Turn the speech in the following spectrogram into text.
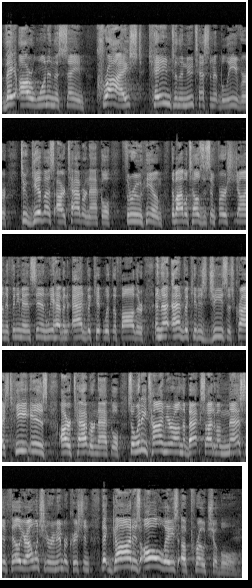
They are one and the same. Christ came to the New Testament believer to give us our tabernacle through him. The Bible tells us in 1 John, if any man sin, we have an advocate with the Father, and that advocate is Jesus Christ. He is our tabernacle. So anytime you're on the backside of a massive failure, I want you to remember, Christian, that God is always approachable.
